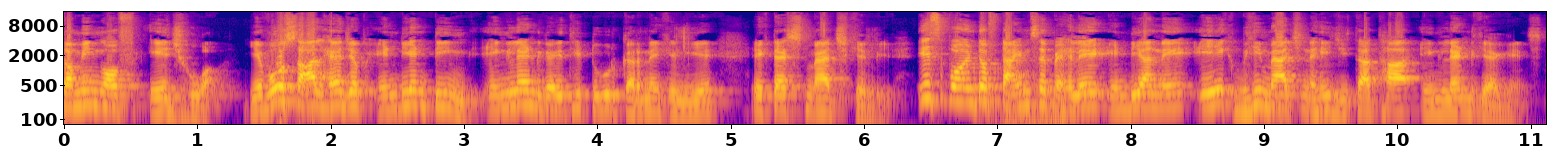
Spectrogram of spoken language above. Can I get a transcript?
कमिंग ऑफ़ एज हुआ। ये वो साल है जब इंडियन टीम इंग्लैंड गई थी टूर करने के लिए, एक टेस्ट मैच के लिए। इस पॉइंट ऑफ़ टाइम से पहले इंडिया ने एक भी मैच नहीं जीता था इंग्लैंड के अगेंस्ट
